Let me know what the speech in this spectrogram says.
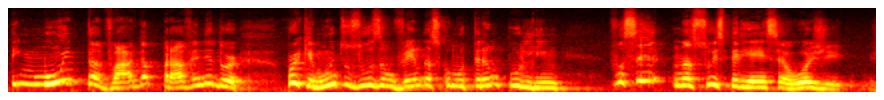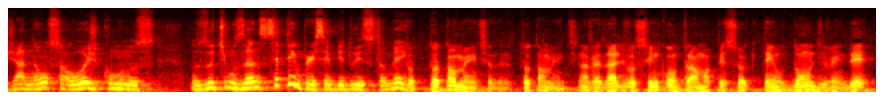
tem muita vaga para vendedor, porque muitos usam vendas como trampolim. Você, na sua experiência hoje, já não só hoje, como nos, nos últimos anos, você tem percebido isso também? Totalmente, André, totalmente. Na verdade, você encontrar uma pessoa que tem o dom de vender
